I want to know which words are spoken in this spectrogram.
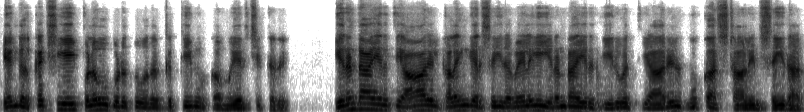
எங்கள் கட்சியை பிளவுபடுத்துவதற்கு திமுக முயற்சித்தது. இரண்டாயிரத்தி ஆறில் கலைஞர் செய்த வேலையை இரண்டாயிரத்தி இருபத்தி ஆறில் மு ஸ்டாலின் செய்தார்.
